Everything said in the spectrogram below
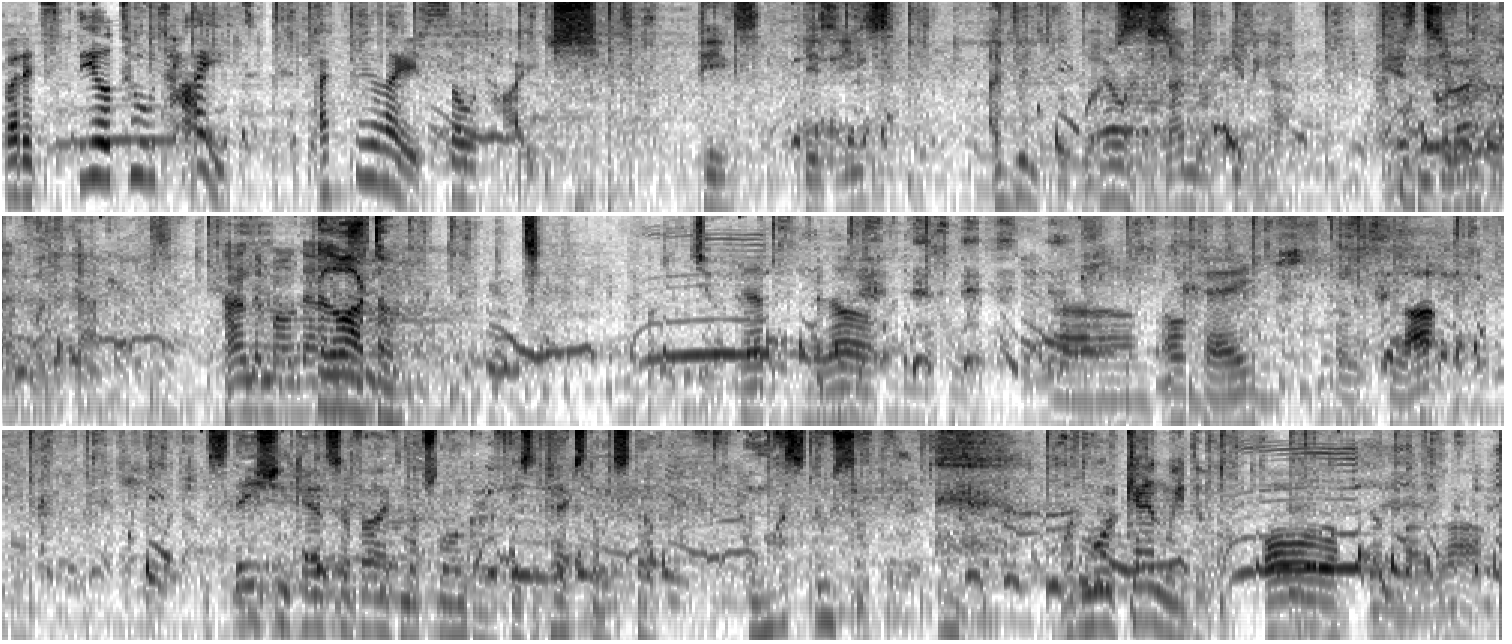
But it's still too tight. I feel like it's so tight. Pigs, disease. I've been through worse, and I'm not giving up. Yes, Nicola. plan for the town. Hand them all down. Hello, Artem. Yep, hello. Um, okay. So it's locked. The station can't survive much longer if these attacks don't stop. We must do something. What more can we do? All of them are locked.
